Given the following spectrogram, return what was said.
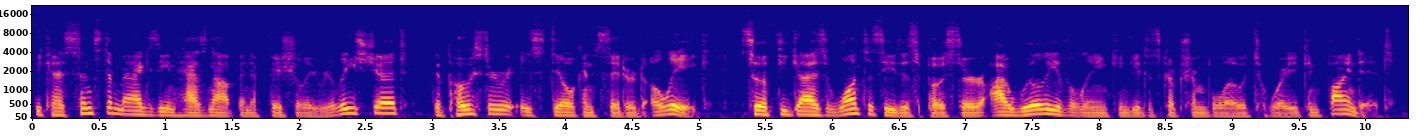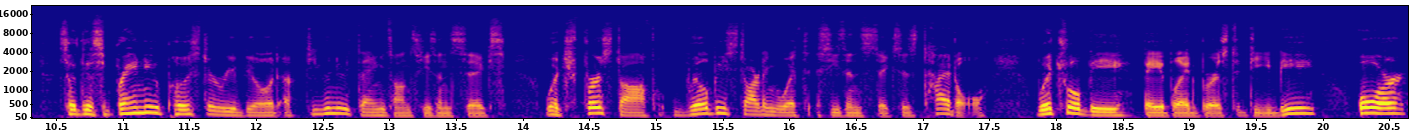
because since the magazine has not been officially released yet, the poster is still considered a leak. So if you guys want to see this poster, I will leave a link in the description below to where you can find it. So this brand new poster revealed a few new things on Season 6, which first off, will be starting with Season 6's title, which will be Beyblade Burst DB, or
